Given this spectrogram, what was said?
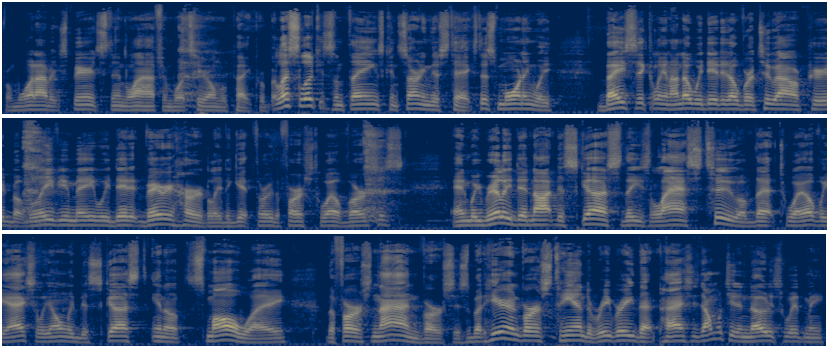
from what I've experienced in life and what's here on the paper. But let's look at some things concerning this text. This morning we basically, and I know we did it over a two hour period, but believe you me, we did it very hurriedly to get through the first 12 verses. And we really did not discuss these last two of that 12. We actually only discussed in a small way the first nine verses. But here in verse 10, to reread that passage, I want you to notice with me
